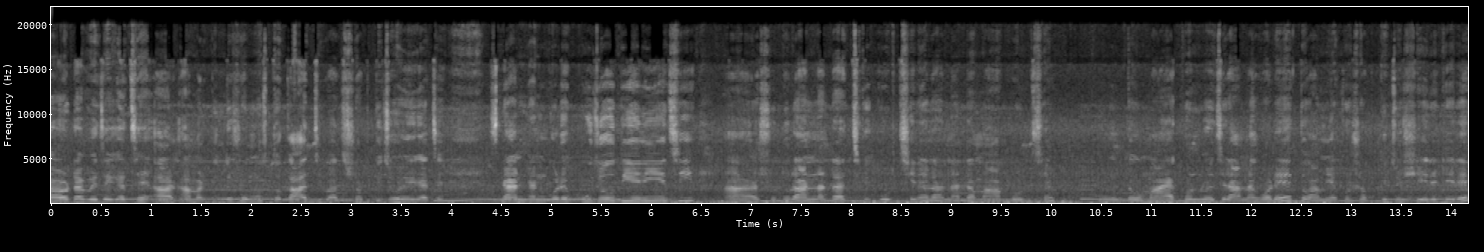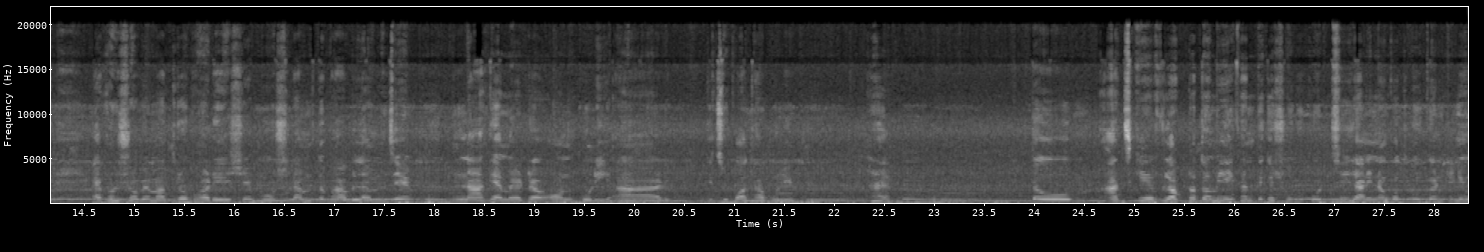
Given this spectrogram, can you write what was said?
বারোটা বেজে গেছে আর আমার কিন্তু সমস্ত কাজ বাজ সব কিছু হয়ে গেছে। স্নান টান করে পুজোও দিয়ে নিয়েছি আর শুধু রান্নাটা আজকে করছি না, রান্নাটা মা করছে। তো মা এখন রয়েছে রান্নাঘরে, তো আমি এখন সব কিছু সেরে টেরে এখন সবে মাত্র ঘরে এসে বসলাম। তো ভাবলাম যে না ক্যামেরাটা অন করি আর কিছু কথা বলি। হ্যাঁ তো আজকে ব্লগটা তো আমি এখান থেকে শুরু করছি। জানি না কতদূর কন্টিনিউ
